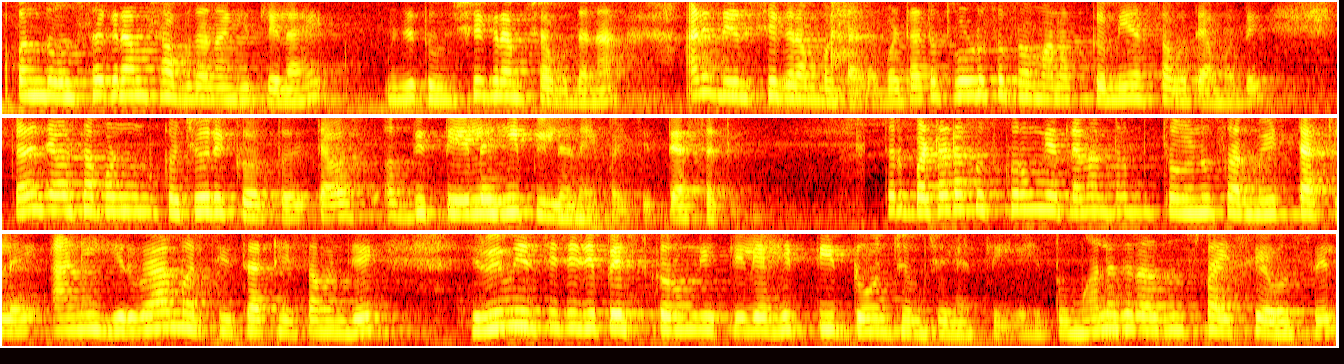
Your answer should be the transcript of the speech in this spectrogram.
आपण दोनशे ग्राम साबुदाणा घेतलेला आहे. म्हणजे दोनशे ग्राम साबुदाणा आणि दीडशे ग्राम बटाटा. बटाटा थोडंसं प्रमाणात कमी असावं त्यामध्ये. कारण ज्यावेळेस आपण कचोरी करतो आहे त्यावेळेस अगदी तेलही पिलं नाही पाहिजे त्यासाठी. तर बटाटा कुसकरून घेतल्यानंतर चवीनुसार मीठ टाकलं आहे आणि हिरव्या मिरचीचा ठेसा म्हणजे हिरवी मिरचीची जी पेस्ट करून घेतलेली आहे ती दोन चमचे घातलेली आहे. तुम्हाला जर अजून स्पायसी हवं असेल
